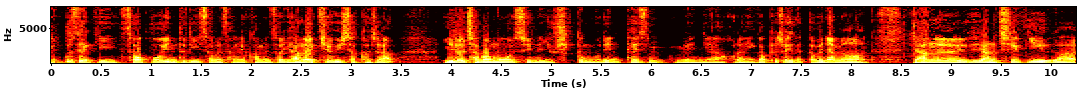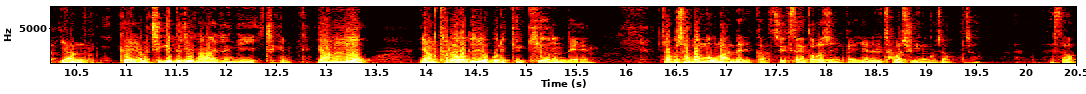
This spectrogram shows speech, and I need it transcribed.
19세기 서구인들이 이 섬에 상륙하면서 양을 키우기 시작하자 이를 잡아먹을 수 있는 육식동물인 테즈메니아 호랑이가 표적이 됐다. 왜냐면 양을 양치기가 양 그러니까 양치기들이나 이런 게 지금 양모 양털을 얻으려고 이렇게 키우는데 자꾸 잡아먹으면 안 되니까 수익성이 떨어지니까 얘네를 잡아 죽이는 거죠. 그렇죠? 그래서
